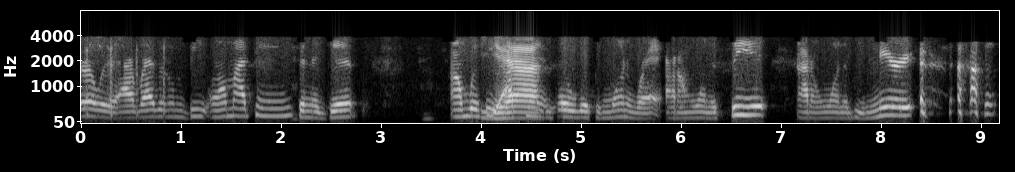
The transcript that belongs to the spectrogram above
earlier. I'd rather them be on my team than against. I'm with you. Yeah. I can't go with one rat. I don't want to see it. I don't want to be near it. I don't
